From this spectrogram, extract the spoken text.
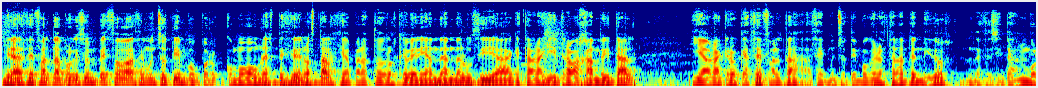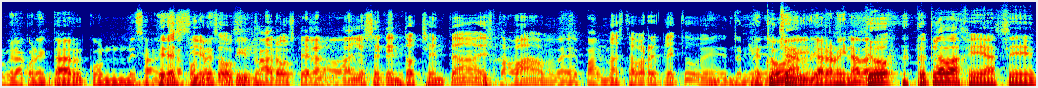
Mira, hace falta, porque eso empezó hace mucho tiempo, por, como una especie de nostalgia para todos los que venían de Andalucía, que estaban aquí trabajando y tal. Y ahora creo que hace falta, hace mucho tiempo que no están atendidos. Necesitan volver a conectar con esa, Pero esa es forma cierto, de sentir. ¿no? fijaros que en los años 70-80 estaba. eh, Palma estaba repleto de. de- Repleto Escucha, y ahora no hay nada. Yo, yo trabajé hace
